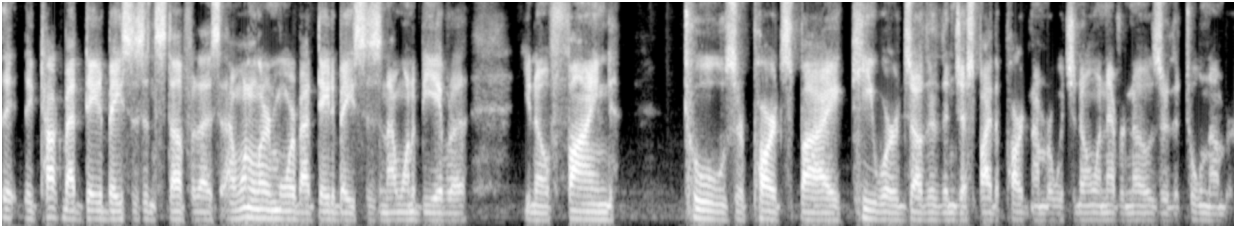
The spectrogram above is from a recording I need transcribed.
they, they talk about databases and stuff and i said i want to learn more about databases and i want to be able to you know find tools or parts by keywords other than just by the part number which no one ever knows or the tool number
